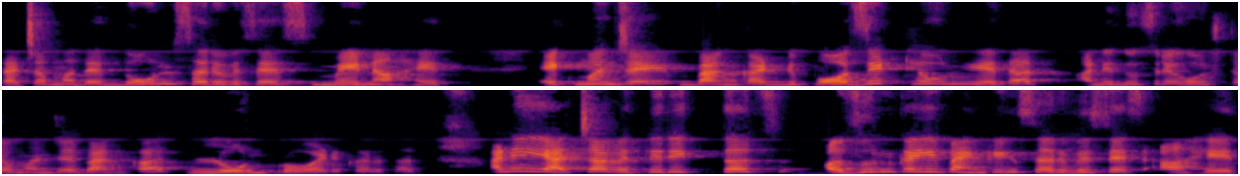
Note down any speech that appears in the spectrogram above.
त्याच्यामध्ये दोन सर्व्हिसेस मेन आहेत. एक म्हणजे बँका डिपॉझिट ठेवून घेतात आणि दुसरी गोष्ट म्हणजे बँका लोन प्रोव्हाइड करतात. आणि याच्या व्यतिरिक्तच अजून काही बँकिंग सर्व्हिसेस आहेत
